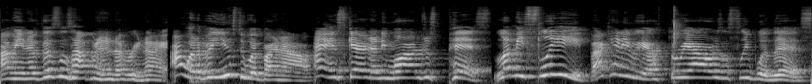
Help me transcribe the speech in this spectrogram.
I mean, if this was happening every night, I would have been used to it by now. I ain't scared anymore, I'm just pissed. Let me sleep. I can't even get three hours of sleep with this.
